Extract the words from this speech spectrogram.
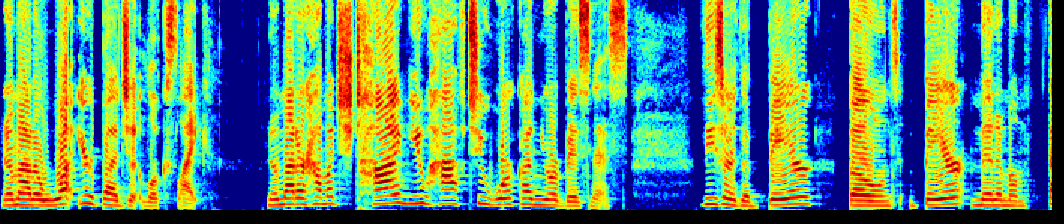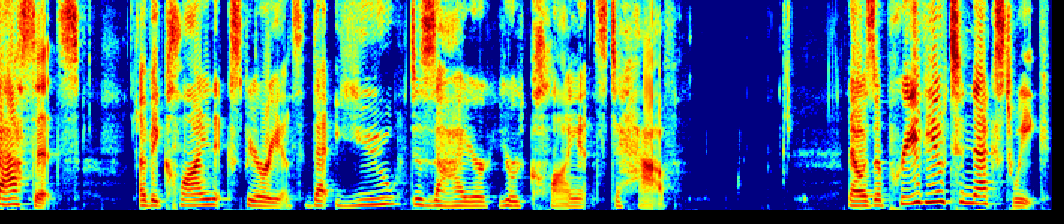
no matter what your budget looks like, no matter how much time you have to work on your business, these are the bare bones, bare minimum facets of a client experience that you desire your clients to have. Now, as a preview to next week,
